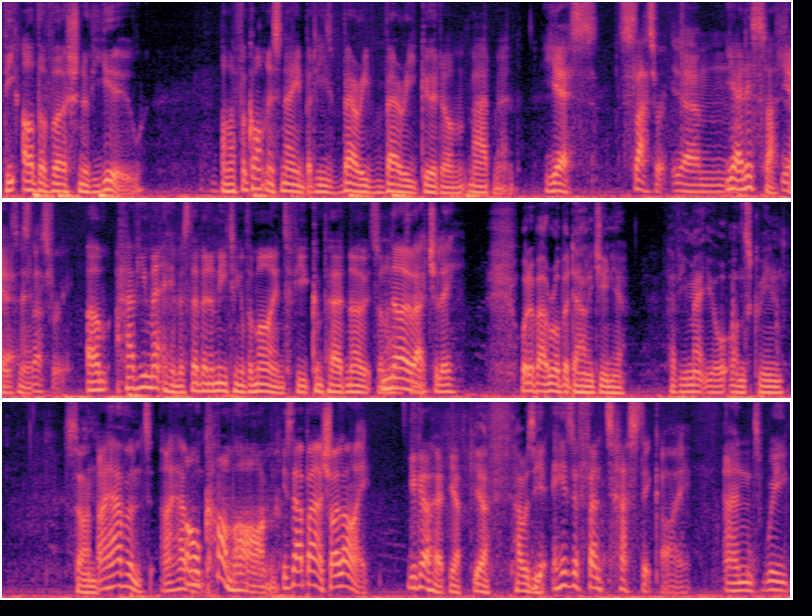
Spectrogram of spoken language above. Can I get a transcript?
the other version of you, and I've forgotten his name, but he's very, very good on Mad Men. Yes, Slattery. Um, Yeah, it is Slattery, yeah, isn't it? Slattery. Um, have you met him? Has there been a meeting of the minds? Have you compared notes? On No, acting? actually, What about Robert Downey Jr.? Have you met your on-screen son? I haven't. I oh, haven't. Oh, come on! Is that bad? Shall I lie? You go ahead. Yeah. yeah. How is he? Yeah, he's a fantastic guy, and we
